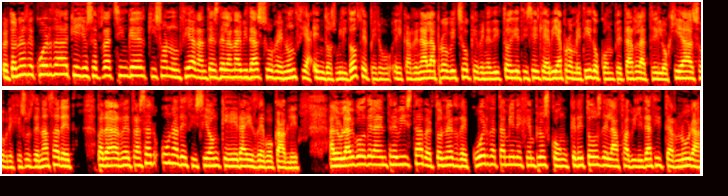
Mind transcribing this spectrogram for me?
Bertone recuerda que Joseph Ratzinger quiso anunciar antes de la Navidad su renuncia en 2012, pero el cardenal aprovechó que Benedicto XVI le había prometido completar la trilogía sobre Jesús de Nazaret para retrasar una decisión que era irrevocable. A lo largo de la entrevista, Bertone recuerda también ejemplos concretos de la afabilidad y ternura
